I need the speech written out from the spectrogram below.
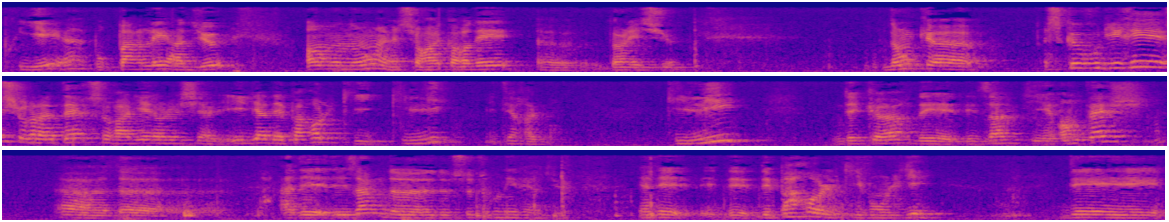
prier, hein, pour parler à Dieu, en mon nom, elle sera accordée euh, dans les cieux. Donc, ce que vous lirez sur la terre sera lié dans le ciel. Il y a des paroles qui, qui lient, littéralement, qui lient des cœurs, des, des âmes, qui empêchent euh, de, à des, âmes de, se tourner vers Dieu. Il y a des, des, paroles qui vont lier, des,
